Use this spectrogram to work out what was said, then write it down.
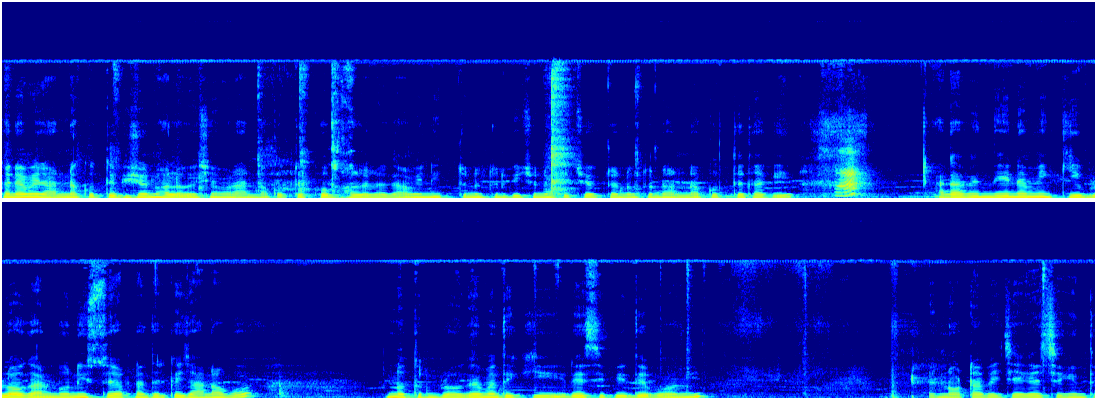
কারণ আমি রান্না করতে ভীষণ ভালোবাসি, আমার রান্না করতে খুব ভালো লাগে। আমি নিত্য নতুন কিছু না কিছু একটা নতুন রান্না করতে থাকি। আগামী দিন আমি কি ব্লগ আনব নিশ্চয়ই আপনাদেরকে জানাব। নতুন ব্লগের মধ্যে কী রেসিপি দেবো আমি। নটা বেজে গেছে, কিন্তু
